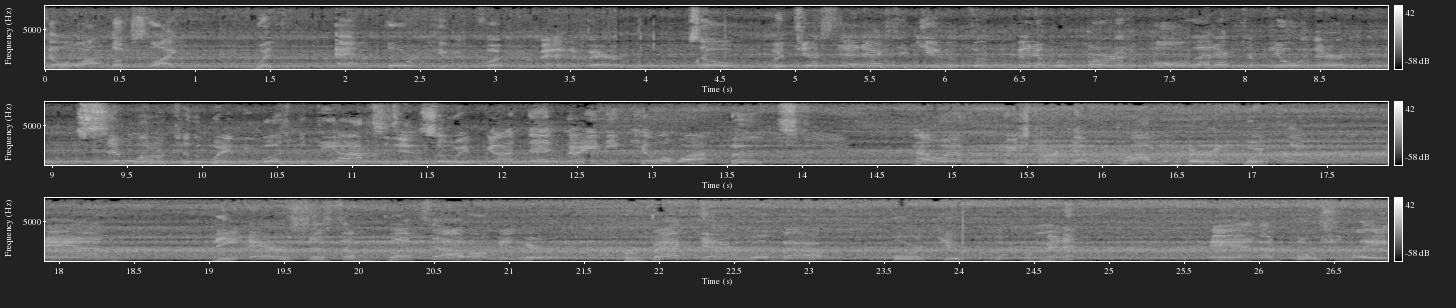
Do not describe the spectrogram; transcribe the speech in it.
kilowatt looks like with at 4 cubic foot per minute of air. So with just that extra cubic foot per minute, we're burning all that extra fuel in there, similar to the way we was with the oxygen. So we've got that 90 kilowatt boost. However, we start to have a problem very quickly, and the air system butts out on me here. We're back down to about four cubic foot per minute, and unfortunately,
